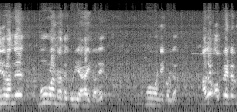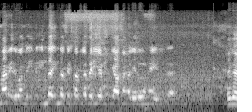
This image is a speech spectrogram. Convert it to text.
இது வந்து மூவ் பண்றதுக்குரிய ஹைட்ராலிக் மூவ் பண்ணிக்கொள்ளும் அது ஆப்ரேட்டர் மாதிரி இது வந்து இது இந்த இந்த சிஸ்டத்துல பெரிய வித்தியாசங்கள் எதுவுமே இல்லை. இதுக்கு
